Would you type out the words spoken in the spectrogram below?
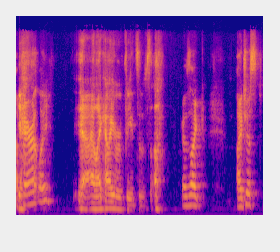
apparently. yeah i like how he repeats himself It was like, I just,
